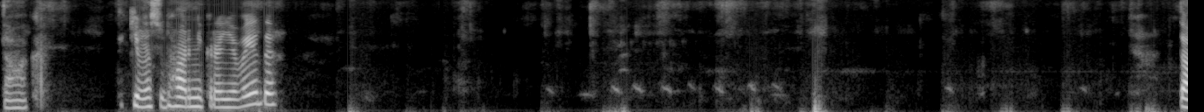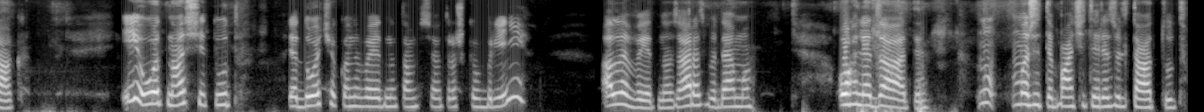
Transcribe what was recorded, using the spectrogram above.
так, такі в нас тут гарні краєвиди. Так. І от наші тут рядочок, он видно, там все трошки в бур'яні, але видно. Зараз будемо оглядати. Ну, можете бачити результат тут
